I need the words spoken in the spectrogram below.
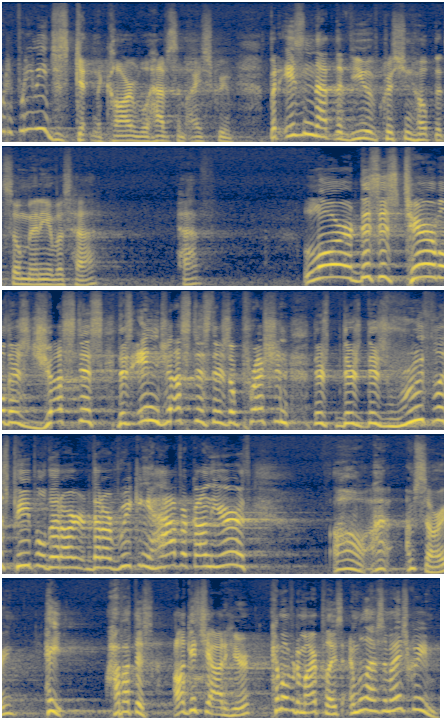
What, what, do you mean, just get in the car and we'll have some ice cream? But isn't that the view of Christian hope that so many of us have? Have? Lord, this is terrible. There's justice, there's injustice, there's oppression, there's, there's, there's ruthless people that are, that are wreaking havoc on the earth. Oh, I, I'm sorry. Hey, how about this? I'll get you out of here. Come over to my place and we'll have some ice cream.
